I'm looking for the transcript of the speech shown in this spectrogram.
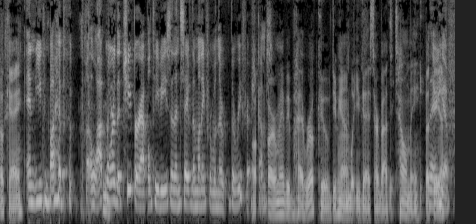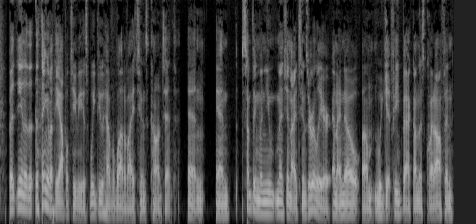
Okay. And you can buy a, a, lot more of the cheaper Apple TVs and then save the money for when the, the refresh comes. Or maybe buy a Roku, depending on what you guys are about to tell me. But there the, you go. But you know, the, the thing about the Apple TV is we do have a lot of iTunes content, and and something when you mentioned iTunes earlier, and I know um, we get feedback on this quite often.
